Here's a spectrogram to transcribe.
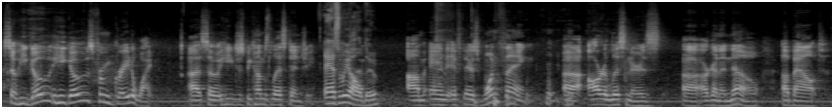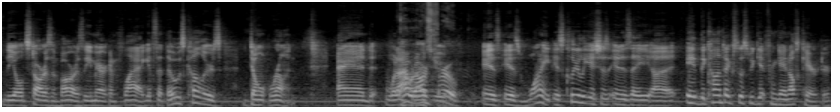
So he go he goes from gray to white. Uh, so he just becomes less dingy. As we all do. Um, and if there's one thing uh, our listeners uh, are going to know about the old stars and bars, the American flag, it's that those colors don't run. And what I would argue true. is is white is clearly it's just it is a uh, it, the context supposed we get from Gandalf's character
